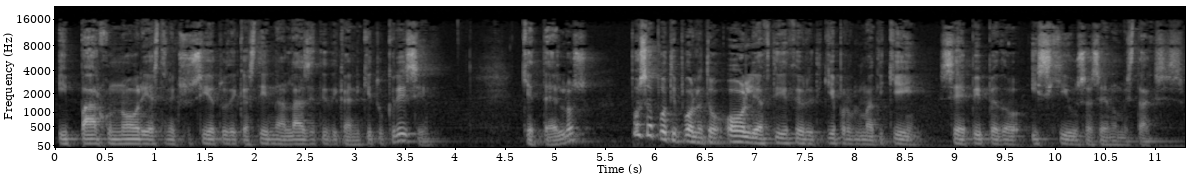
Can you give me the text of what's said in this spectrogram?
Υπάρχουν όρια στην εξουσία του δικαστή να αλλάζει τη δικανική του κρίση; Και τέλος, πώς αποτυπώνεται όλη αυτή η θεωρητική προβληματική σε επίπεδο ισχύουσας ένομης τάξης;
